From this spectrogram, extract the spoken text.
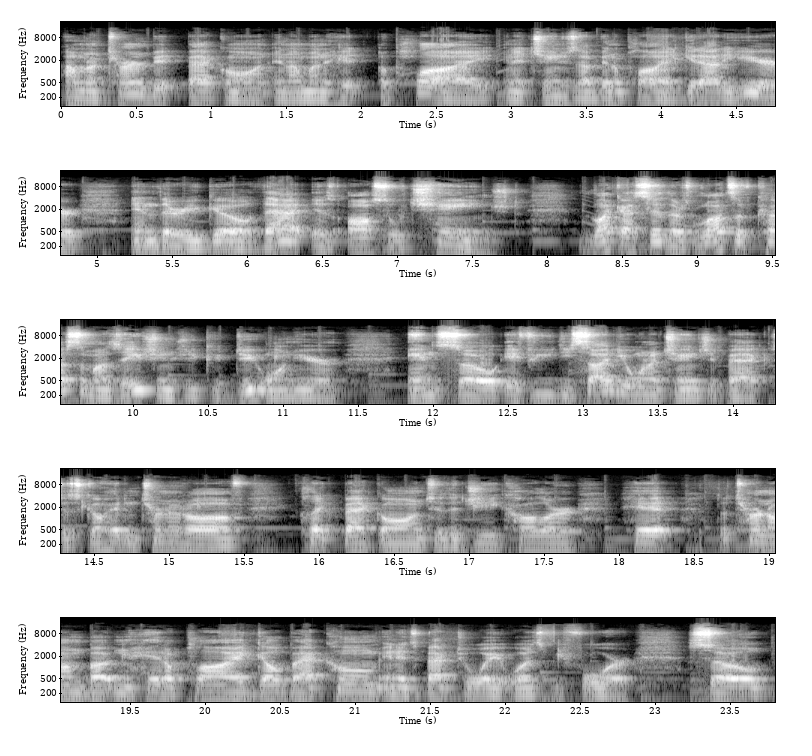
I'm going to turn it back on and I'm going to hit apply and it changes I've been applied. Get out of here and there you go. That is also changed. Like I said, there's lots of customizations you could do on here. And so if you decide you want to change it back, just go ahead and turn it off click back on to the G color, hit the turn on button, hit apply, go back home, and it's back to the way it was before. So,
